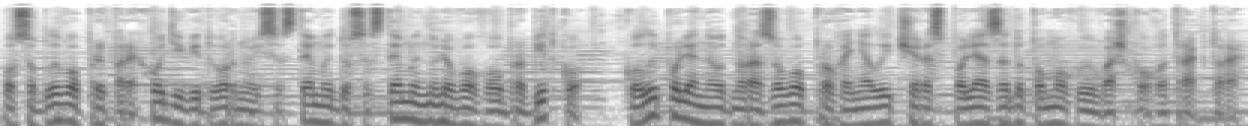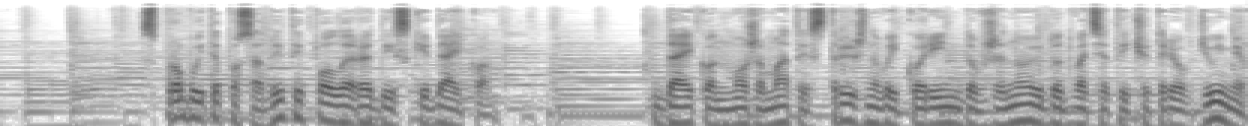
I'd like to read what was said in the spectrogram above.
особливо при переході від орної системи до системи нульового обробітку, коли поля неодноразово проганяли через поля за допомогою важкого трактора. Спробуйте посадити поле редиски дайкон. Дайкон може мати стрижневий корінь довжиною до 24 дюймів,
